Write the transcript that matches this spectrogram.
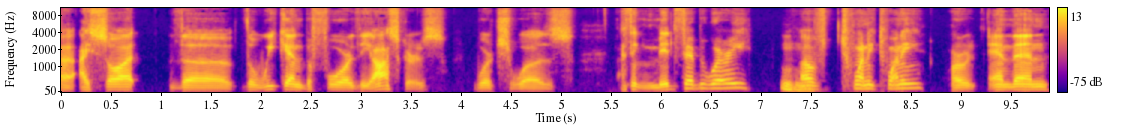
uh, i saw it the the weekend before the oscars which was i think mid-february mm-hmm. of 2020 or and then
